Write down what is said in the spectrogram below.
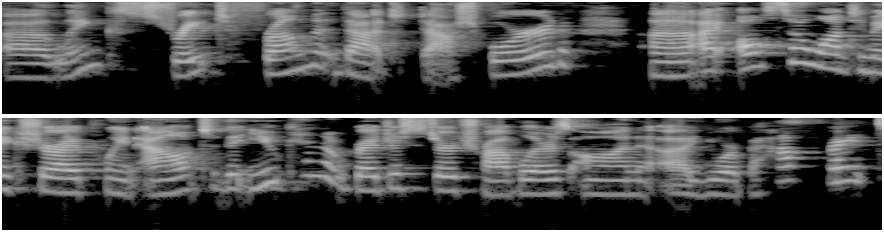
uh, link straight from that dashboard. Uh, I also want to make sure I point out that you can register travelers on uh, your behalf, right?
